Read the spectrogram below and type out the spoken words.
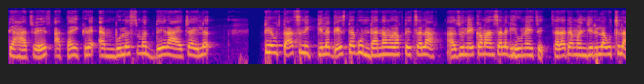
त्याच वेळेस आता इकडे ॲम्ब्युलन्समध्ये रायाच्या आईला ठेवताच निक्की लगेच त्या गुंडांना लागते चला अजून एका माणसाला घेऊन यायचे. चला त्या मंजिरीला उचला.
